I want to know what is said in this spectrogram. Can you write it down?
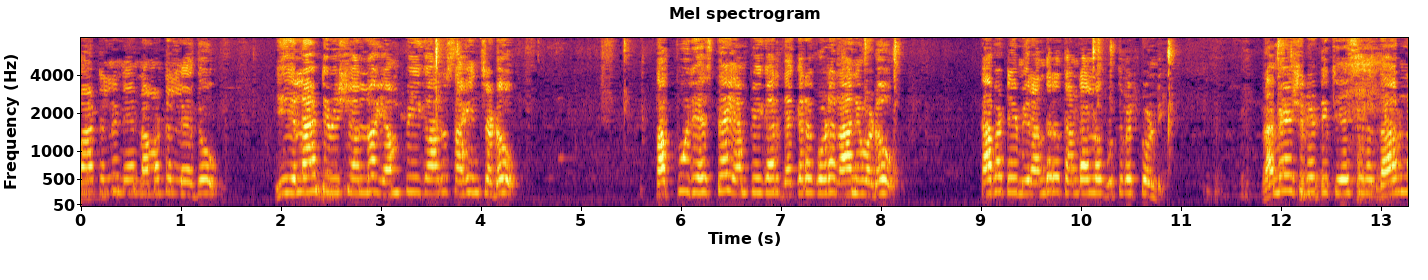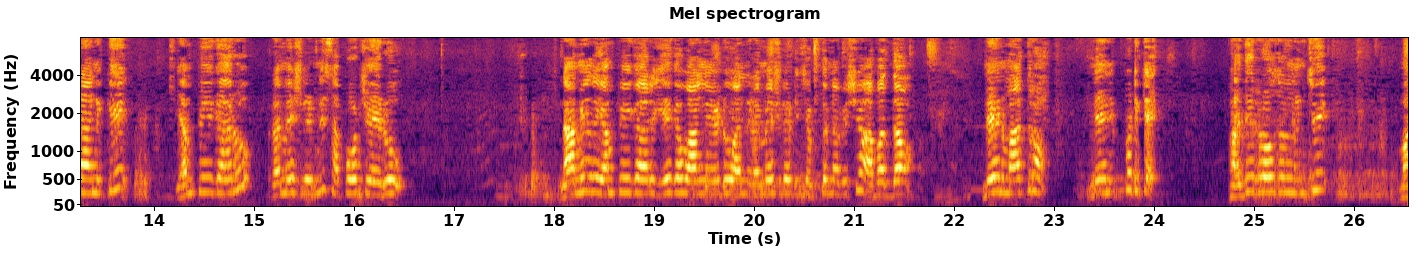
మాటల్ని నేను నమ్మటం లేదు. ఈ ఇలాంటి విషయాల్లో ఎంపీ గారు సహించడు. తప్పు చేస్తే ఎంపీ గారి దగ్గర కూడా రానివ్వడు. కాబట్టి మీరందరూ తండాల్లో గుర్తుపెట్టుకోండి. రమేష్ రెడ్డి చేసిన దారుణానికి ఎంపీ గారు రమేష్ రెడ్డిని సపోర్ట్ చేయరు. నా మీద ఎంపీ గారు ఈగ వాళ్ళనేడు అని రమేష్ రెడ్డి చెప్తున్న విషయం అబద్ధం. నేను మాత్రం నేను ఇప్పటికే పది రోజుల నుంచి మా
